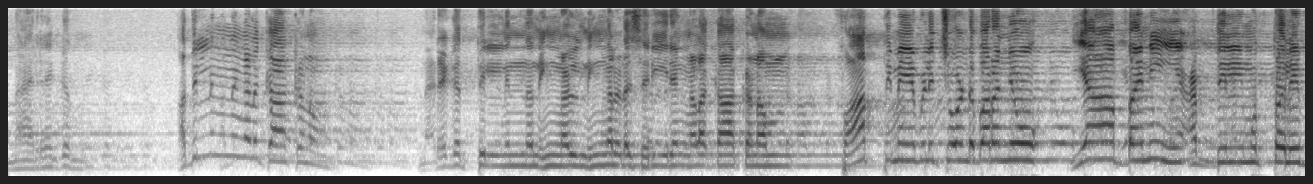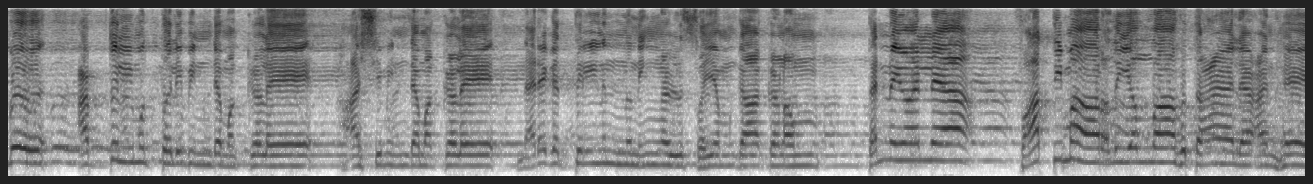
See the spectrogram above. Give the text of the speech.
നരകം. അതിൽ നിന്ന് നിങ്ങൾ കാക്കണം. നരകത്തിൽ നിന്ന് നിങ്ങൾ നിങ്ങളുടെ ശരീരങ്ങളെ കാക്കണം. ഫാത്തിമയെ വിളിച്ചുകൊണ്ട് പറഞ്ഞു യാ ബനി അബ്ദുൽ മുത്തലിബ് അബ്ദുൽ മുത്തലിബിന്റെ മക്കളെ ഹാഷിമിന്റെ മക്കളെ നരകത്തിൽ നിന്ന് നിങ്ങൾ സ്വയം കാക്കണം. തന്നെയുമല്ല ഫാത്തിമ റളിയല്ലാഹു തആല അൻഹേ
